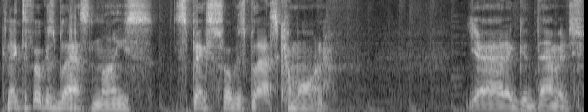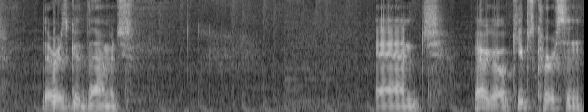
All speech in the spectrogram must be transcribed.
Connect the Focus Blast, nice. Specs Focus Blast, come on. Yeah, that good damage. There is good damage. And there we go, keeps cursing.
